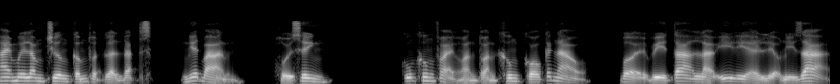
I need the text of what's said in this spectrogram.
25 chương cấm thuật gần đặt, niết bàn, hồi sinh. Cũng không phải hoàn toàn không có cách nào, bởi vì ta là y liệu lý dạ,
